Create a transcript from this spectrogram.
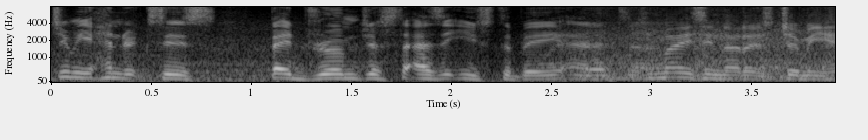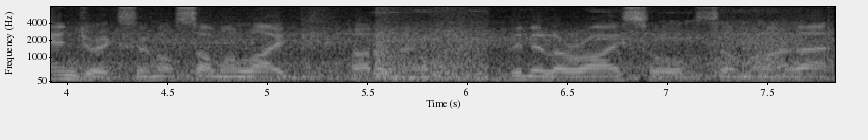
Jimi Hendrix's bedroom just as it used to be. And It's amazing that it's Jimi Hendrix and not someone like, I don't know, Vanilla Ice or someone like that.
